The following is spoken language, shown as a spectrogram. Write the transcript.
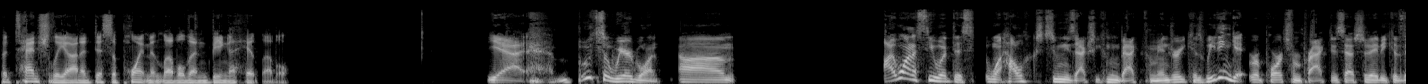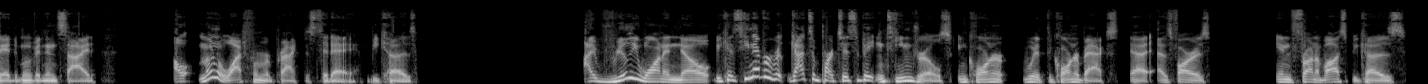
potentially on a disappointment level than being a hit level. Yeah, Booth's a weird one. Um, I want to see what this, how soon he's actually coming back from injury because we didn't get reports from practice yesterday because they had to move it inside. i am going to watch from a practice today because I really want to know because he never got to participate in team drills in corner with the cornerbacks uh, as far as in front of us because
